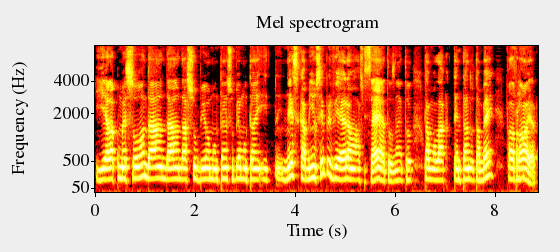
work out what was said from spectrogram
E ela começou a andar, andar, andar, subiu a montanha, subiu a montanha. E nesse caminho sempre vieram os insetos, né? Estavam lá tentando também. Fala pra ela: olha,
